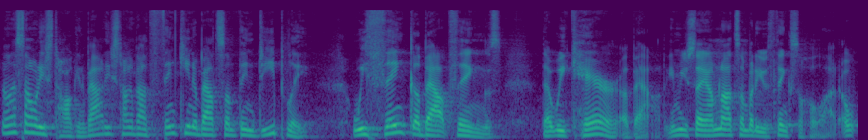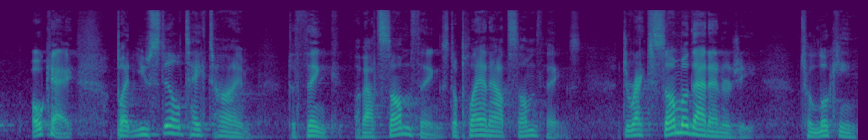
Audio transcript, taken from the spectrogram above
No, that's not what he's talking about. He's talking about thinking about something deeply. We think about things that we care about. Even you say, I'm not somebody who thinks a whole lot. Oh, okay. But you still take time to think about some things, to plan out some things. Direct some of that energy to looking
